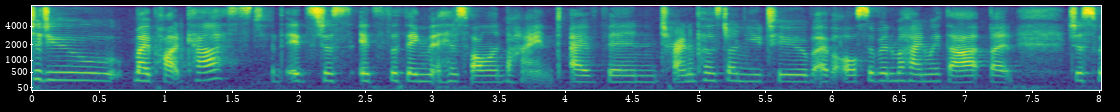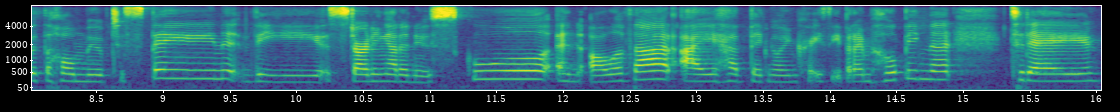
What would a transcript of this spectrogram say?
to do my podcast. It's just, it's the thing that has fallen behind. I've been trying to post on YouTube. I've also been behind with that, but just with the whole move to Spain, the starting at a new school, and all of that, I have been going crazy. But I'm hoping that today,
